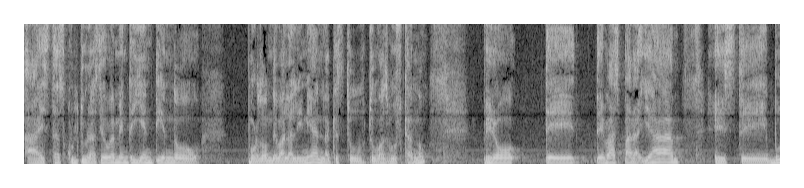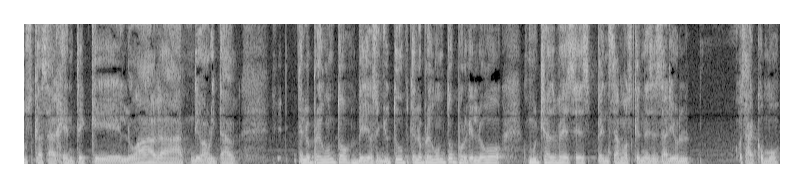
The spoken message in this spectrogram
a estas culturas? Yo obviamente ya entiendo por dónde va la línea en la que tú, tú vas buscando, pero te, te vas para allá, este, buscas a gente que lo haga. Digo, ahorita te lo pregunto, videos en YouTube, te lo pregunto porque luego muchas veces pensamos que es necesario, o sea, como,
